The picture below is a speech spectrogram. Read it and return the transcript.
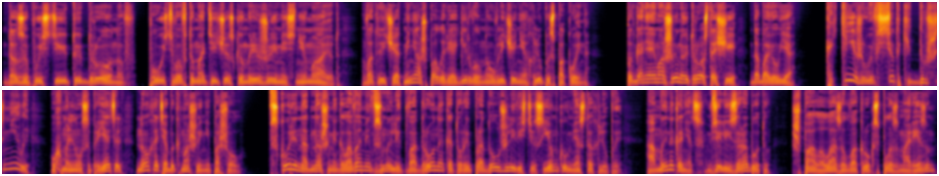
«Да запусти ты дронов. Пусть в автоматическом режиме снимают». В отличие от меня, Шпала реагировал на увлечение хлюпы спокойно. «Подгоняй машину и трос тащи», — добавил я. «Какие же вы все-таки душнилы!» — ухмыльнулся приятель, но хотя бы к машине пошел. Вскоре над нашими головами взмыли два дрона, которые продолжили вести съемку вместо хлюпы. А мы, наконец, взялись за работу. Шпала лазал вокруг с плазморезом,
